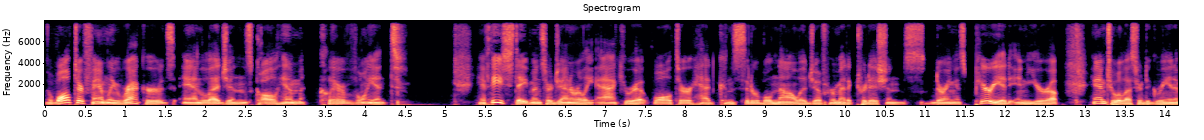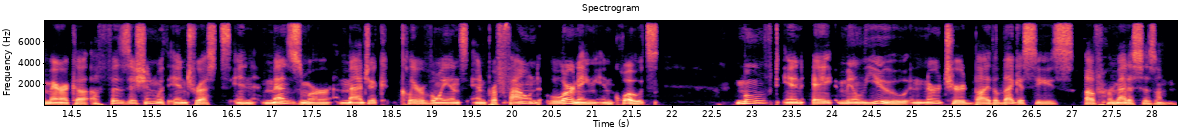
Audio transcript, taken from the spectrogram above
The Walter family records and legends call him clairvoyant. If these statements are generally accurate, Walter had considerable knowledge of Hermetic traditions. During his period in Europe, and to a lesser degree in America, a physician with interests in mesmer, magic, clairvoyance, and profound learning, in quotes, moved in a milieu nurtured by the legacies of Hermeticism.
